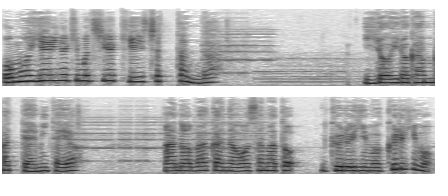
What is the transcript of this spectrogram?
思いやりの気持ちが消えちゃったんだ。いろいろ頑張ってはみたよ。あのバカな王様と来る日も来る日も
